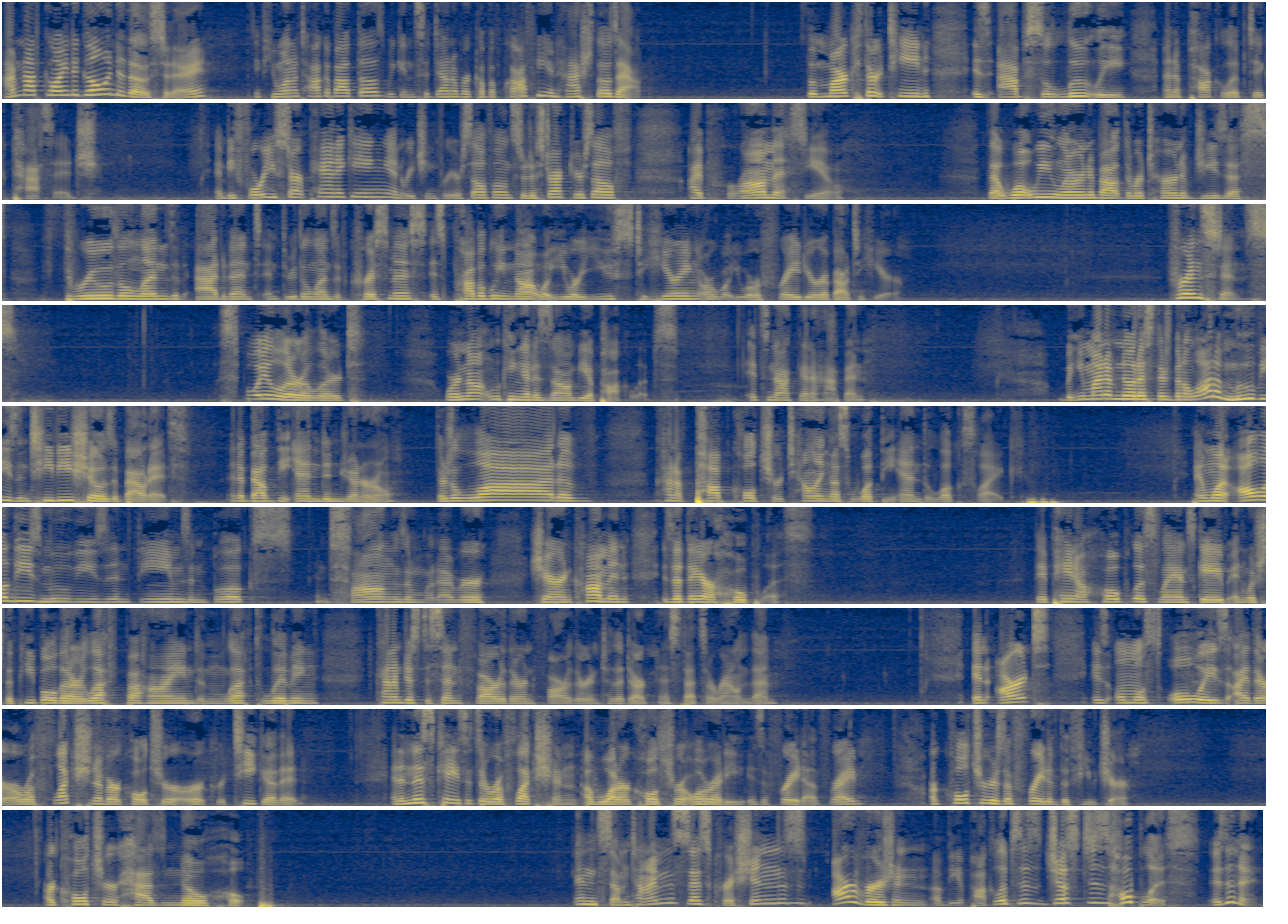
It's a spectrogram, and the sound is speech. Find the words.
I'm not going to go into those today. If you want to talk about those, we can sit down over a cup of coffee and hash those out. But Mark 13 is absolutely an apocalyptic passage. And before you start panicking and reaching for your cell phones to distract yourself, I promise you that what we learn about the return of Jesus through the lens of Advent and through the lens of Christmas is probably not what you are used to hearing or what you are afraid you're about to hear. For instance, spoiler alert, we're not looking at a zombie apocalypse. It's not going to happen. But you might have noticed there's been a lot of movies and TV shows about it and about the end in general. There's a lot of kind of pop culture telling us what the end looks like. And what all of these movies and themes and books and songs and whatever share in common is that they are hopeless. They paint a hopeless landscape in which the people that are left behind and left living kind of just descend farther and farther into the darkness that's around them. And art is almost always either a reflection of our culture or a critique of it. And in this case, it's a reflection of what our culture already is afraid of, right? Our culture is afraid of the future. Our culture has no hope. And sometimes, as Christians, our version of the apocalypse is just as hopeless, isn't it?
